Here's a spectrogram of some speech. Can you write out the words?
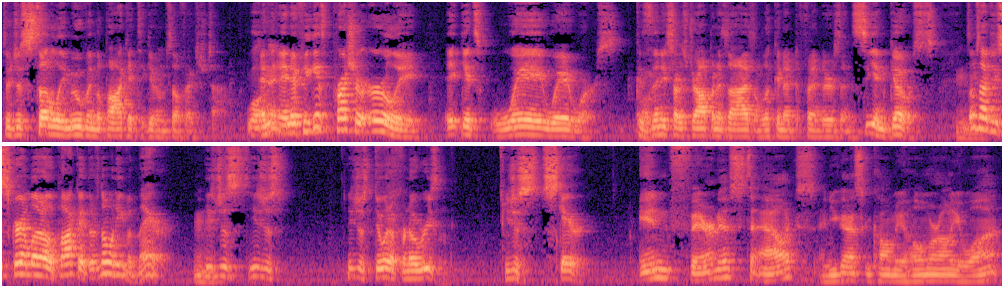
to just subtly move in the pocket to give himself extra time. Well, and, and- and if he gets pressure early, it gets way, way worse. Because Well- then he starts dropping his eyes and looking at defenders and seeing ghosts. Mm-hmm. Sometimes he's scrambling out of the pocket. There's no one even there. He's just, he's just, he's just doing it for no reason. He's just scared. In fairness to Alex, and you guys can call me a homer all you want,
